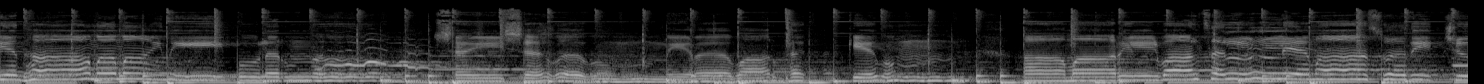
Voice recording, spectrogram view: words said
ദിവ്യധാമമായി നീ പുലർന്നു. ശൈശവവും നിറവാർദ്ധക്യവും ആമാറിൽ വാത്സല്യമാസ്വദിച്ചു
